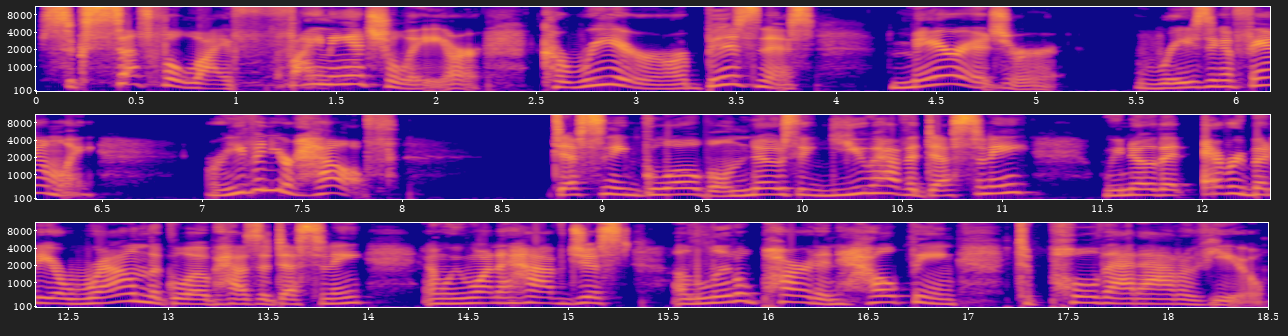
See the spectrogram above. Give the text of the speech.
successful life financially, or career, or business, marriage, or raising a family, or even your health. Destiny Global knows that you have a destiny. We know that everybody around the globe has a destiny, and we want to have just a little part in helping to pull that out of you,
